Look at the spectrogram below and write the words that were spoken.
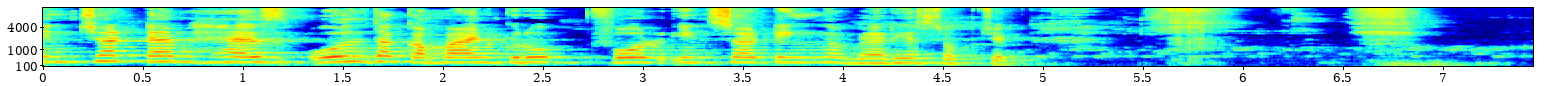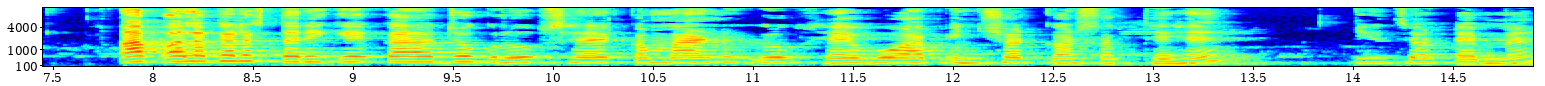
insert tab has all the command group for inserting various object आप अलग अलग तरीके का जो ग्रुप्स है कमांड ग्रुप है, वो आप इंसर्ट कर सकते हैं इंसर्ट टैब में।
